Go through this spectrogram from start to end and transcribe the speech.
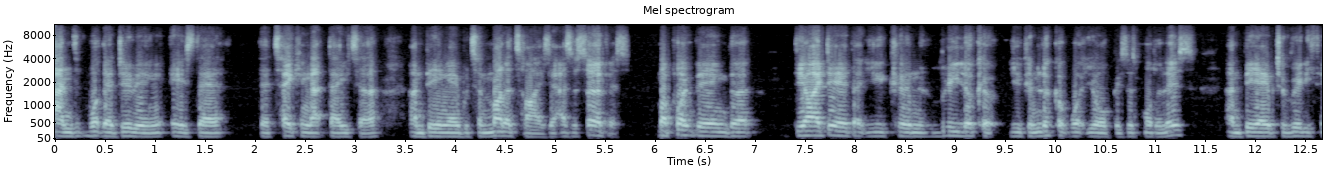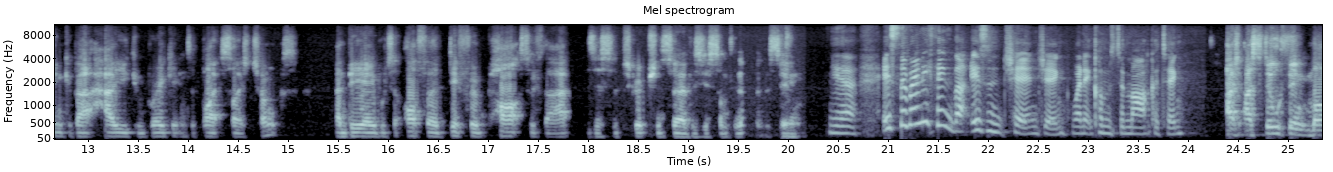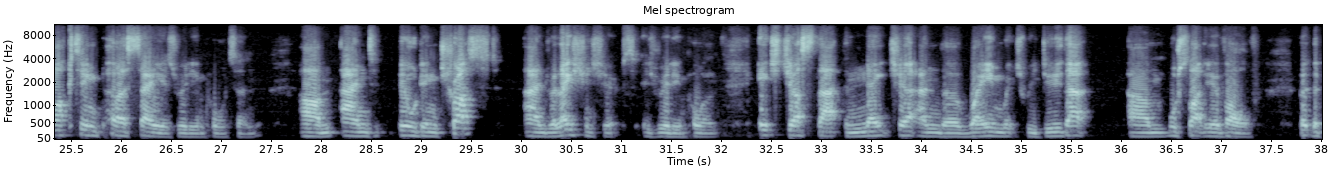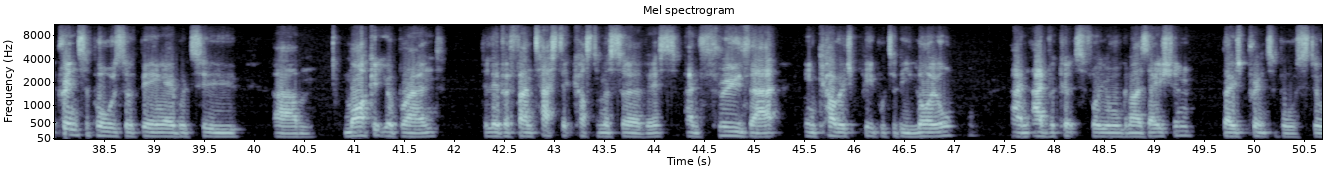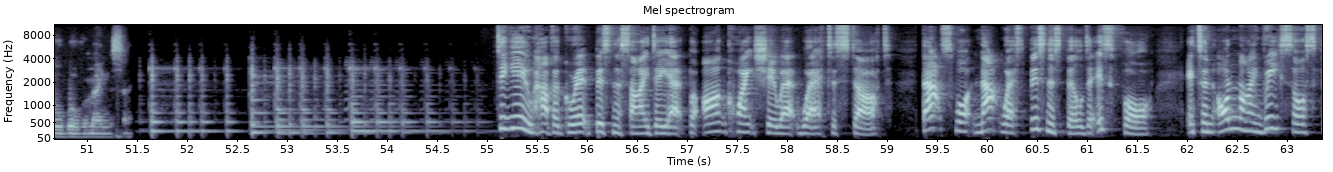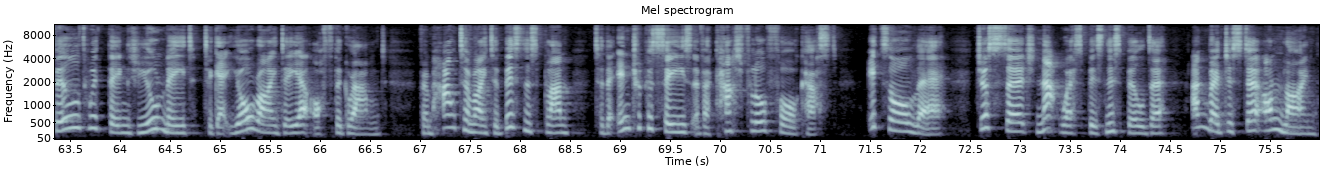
and what they're doing is they're they're taking that data and being able to monetize it as a service. My point being that the idea that you can relook at you can look at what your business model is and be able to really think about how you can break it into bite-sized chunks and be able to offer different parts of that as a subscription service is something that we're seeing. Yeah. Is there anything that isn't changing when it comes to marketing? I, I still think marketing per se is really important. Um, and building trust and relationships is really important. It's just that the nature and the way in which we do that um, will slightly evolve. But the principles of being able to um, market your brand, deliver fantastic customer service, and through that, encourage people to be loyal and advocates for your organization, those principles still will remain the same. Do you have a great business idea but aren't quite sure where to start? That's what NatWest Business Builder is for. It's an online resource filled with things you'll need to get your idea off the ground, from how to write a business plan to the intricacies of a cash flow forecast. It's all there. Just search NatWest Business Builder and register online.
